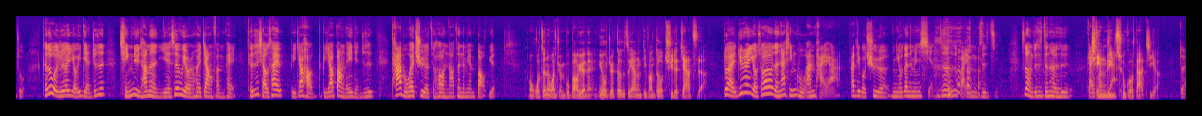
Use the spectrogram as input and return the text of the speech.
作。可是我觉得有一点就是情侣他们也是会有人会这样分配，可是小蔡比较好、比较棒的一点就是他不会去了之后，然后在那边抱怨。哦，我真的完全不抱怨呢，因为我觉得各个这样的地方都有去的价值啊。对，因为有时候人家辛苦安排啊，他、结果去了，你又在那边闲，真的是白目自己。这种就是真的是情侣。出国大忌了。对，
